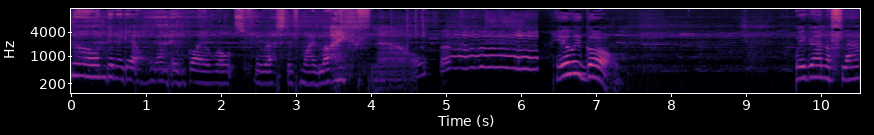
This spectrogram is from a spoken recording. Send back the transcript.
no, I'm gonna get haunted by a Ralts for the rest of my life now. Ah. Here we go. We're gonna fly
